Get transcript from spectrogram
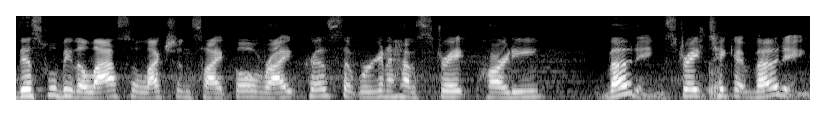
this will be the last election cycle, right, Chris, that we're going to have straight party voting, straight right. ticket voting.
